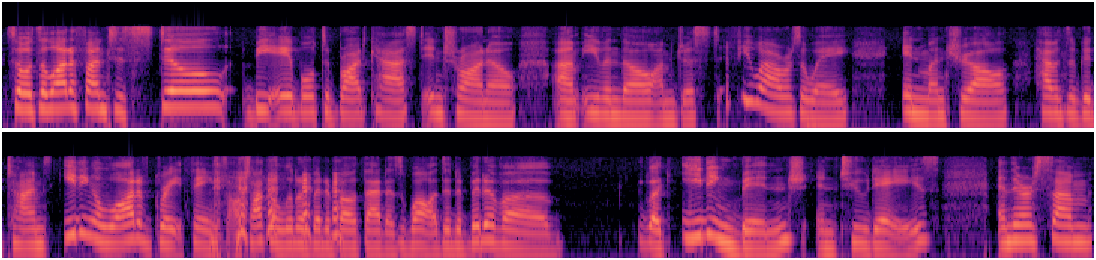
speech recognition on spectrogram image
so it's a lot of fun to still be able to broadcast in Toronto, um, even though I'm just a few hours away in Montreal, having some good times, eating a lot of great things. I'll talk a little bit about that as well. I did a bit of a like eating binge in two days. And there are some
